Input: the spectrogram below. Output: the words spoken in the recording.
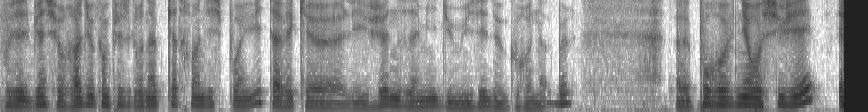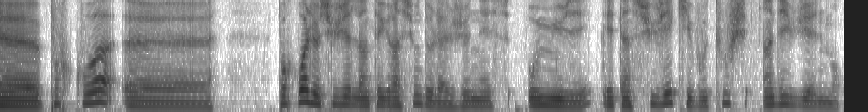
Vous êtes bien sur Radio Campus Grenoble 90.8 avec euh, les jeunes amis du musée de Grenoble. Euh, pour revenir au sujet, euh, pourquoi, euh, pourquoi le sujet de l'intégration de la jeunesse au musée est un sujet qui vous touche individuellement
